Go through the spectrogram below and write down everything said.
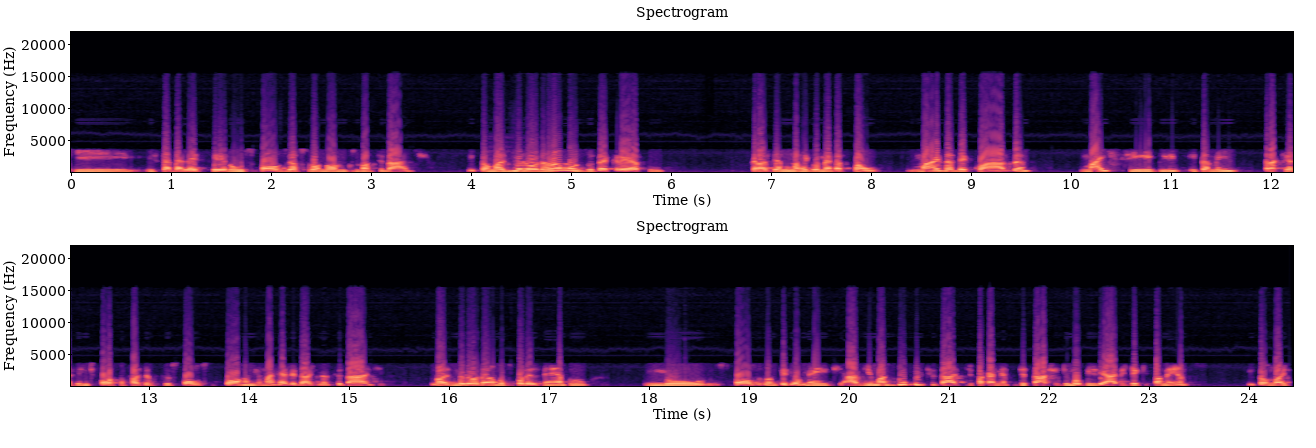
que estabeleceram os polos gastronômicos na cidade. Então, nós uhum. melhoramos o decreto, trazendo uma regulamentação mais adequada, mais simples e também para que a gente possa fazer com que os polos se tornem uma realidade na cidade. Nós melhoramos, por exemplo, nos polos anteriormente, havia uma duplicidade de pagamento de taxa de imobiliário e de equipamentos. Então, nós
